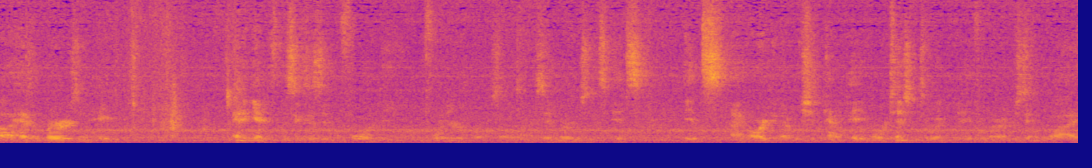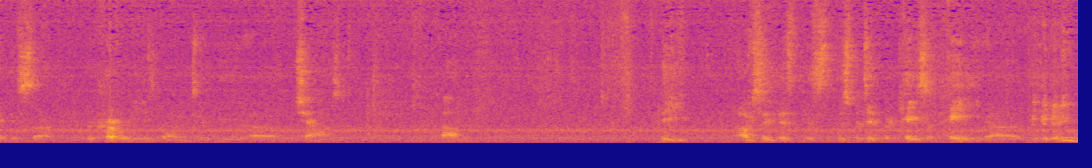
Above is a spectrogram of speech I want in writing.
uh, has emerged in Haiti. And again, this existed before the before the earthquake. So when I say emerged, it's it's it's. I'm arguing that we should kind of pay more attention to it if we're going to understand why this uh, recovery is going to be uh, challenged. Um, the obviously this this this particular case of Haiti, uh, the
